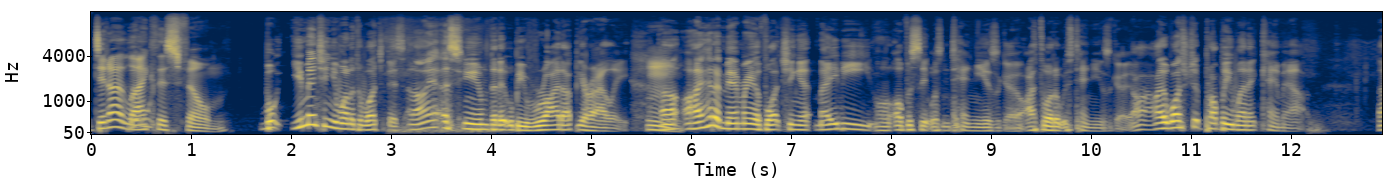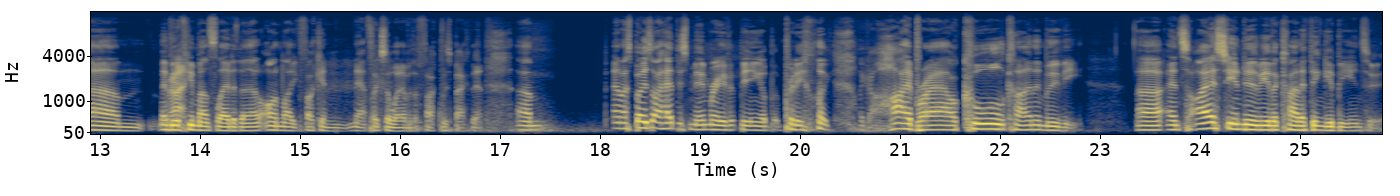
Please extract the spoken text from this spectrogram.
did I like this film? Well, you mentioned you wanted to watch this, and I assumed that it would be right up your alley. Mm. Uh, I had a memory of watching it maybe, well, obviously it wasn't 10 years ago. I thought it was 10 years ago. I, I watched it probably when it came out. Um, maybe a few months later than that on like fucking Netflix or whatever the fuck was back then. Um, and I suppose I had this memory of it being a pretty like like a highbrow, cool kind of movie. Uh, and so I assumed it would be the kind of thing you'd be into.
